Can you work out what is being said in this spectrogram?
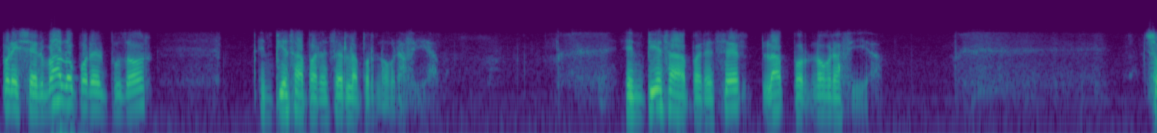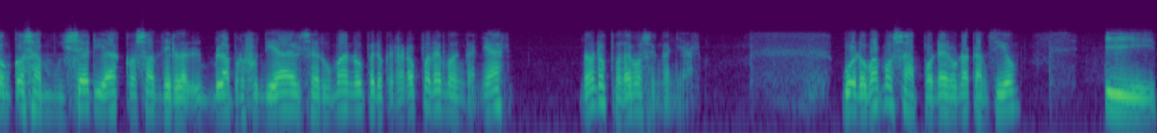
preservado por el pudor, empieza a aparecer la pornografía. Empieza a aparecer la pornografía. Son cosas muy serias, cosas de la, la profundidad del ser humano, pero que no nos podemos engañar. No nos podemos engañar. Bueno, vamos a poner una canción y,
